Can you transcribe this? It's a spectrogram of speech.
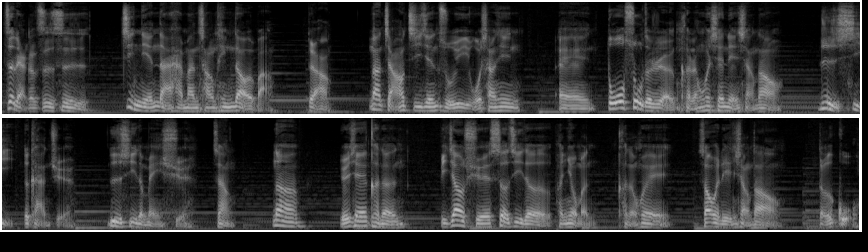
这两个字是。近年来还蛮常听到的吧？对啊，那讲到极简主义，我相信，诶、多数的人可能会先联想到日系的感觉，日系的美学这样。那有一些可能比较学设计的朋友们，可能会稍微联想到德国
